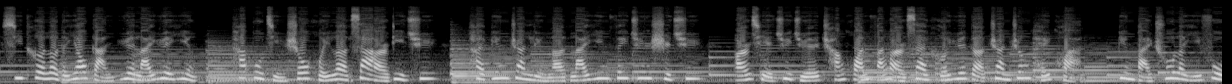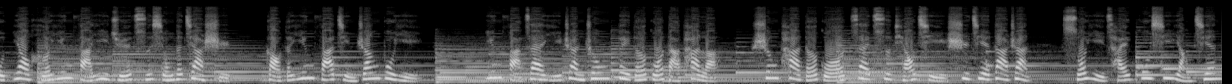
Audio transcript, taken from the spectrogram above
希特勒的腰杆越来越硬。他不仅收回了萨尔地区，派兵占领了莱茵非军事区，而且拒绝偿还凡尔赛合约的战争赔款，并摆出了一副要和英法一决雌雄的架势，搞得英法紧张不已。英法在一战中被德国打怕了，生怕德国再次挑起世界大战，所以才姑息养奸，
